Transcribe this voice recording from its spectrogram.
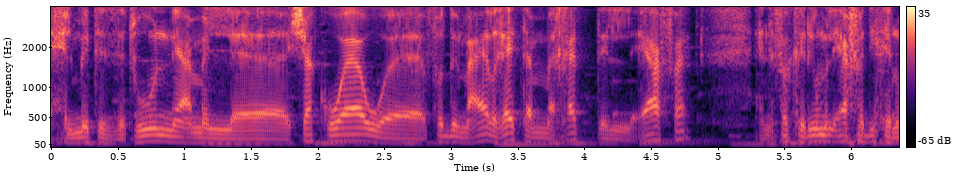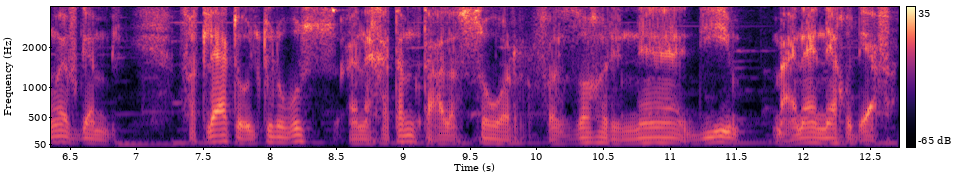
حلمية الزيتون نعمل آه، شكوى وفضل معايا لغاية أما خدت الإعفاء. أنا فاكر يوم الإعفاء دي كان واقف جنبي فطلعت قلت له بص أنا ختمت على الصور فالظاهر أنا دي معناها إني آخد إعفاء.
